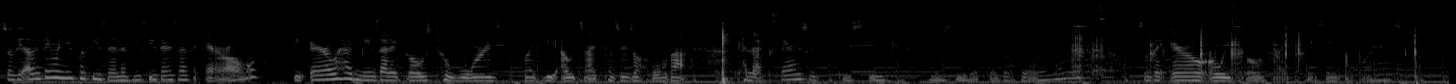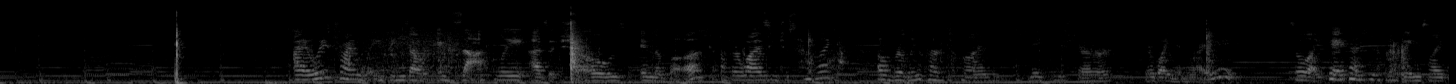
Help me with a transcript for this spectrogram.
So the other thing when you put these in is you see there's this arrow. The arrowhead means that it goes towards like the outside because there's a hole that connects there. So do you see, can you see this? There's a hole in there. So the arrow always goes like facing upwards. I always try and lay things out exactly as it shows in the book. Otherwise, you just have like a really hard time making sure they're going in right. So like pay attention to things like,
